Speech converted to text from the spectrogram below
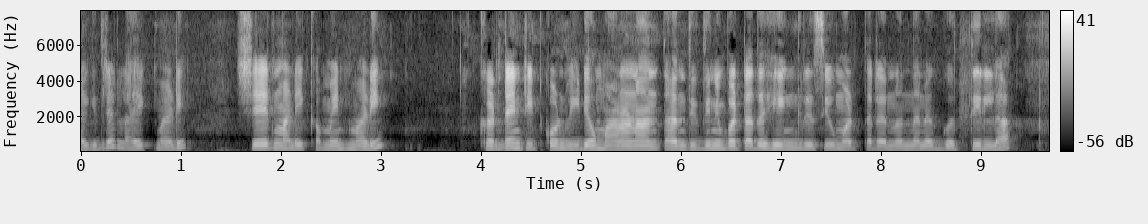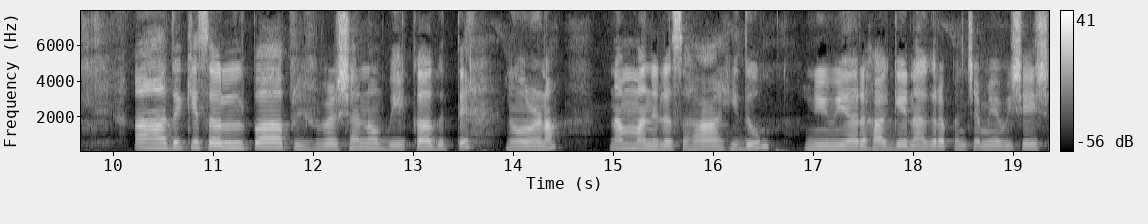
ಆಗಿದ್ದರೆ ಲೈಕ್ ಮಾಡಿ, ಶೇರ್ ಮಾಡಿ, ಕಮೆಂಟ್ ಮಾಡಿ. ಕಂಟೆಂಟ್ ಇಟ್ಕೊಂಡು ವೀಡಿಯೋ ಮಾಡೋಣ ಅಂತ ಅಂತಿದ್ದೀನಿ, ಬಟ್ ಅದು ಹೆಂಗೆ ರಿಸೀವ್ ಮಾಡ್ತಾರೆ ಅನ್ನೋದು ನನಗೆ ಗೊತ್ತಿಲ್ಲ. ಅದಕ್ಕೆ ಸ್ವಲ್ಪ ಪ್ರಿಪ್ರೇಷನ್ನು ಬೇಕಾಗುತ್ತೆ. ನೋಡೋಣ. ನಮ್ಮ ಮನೇಲೂ ಸಹ ಇದು ನ್ಯೂ ಇಯರ್ ಹಾಗೆ ನಾಗರ ಪಂಚಮಿಯ ವಿಶೇಷ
